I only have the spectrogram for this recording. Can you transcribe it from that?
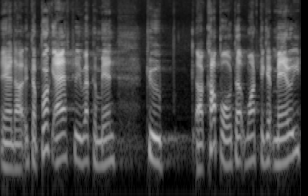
And uh, it's a book I actually recommend to uh, couples that want to get married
